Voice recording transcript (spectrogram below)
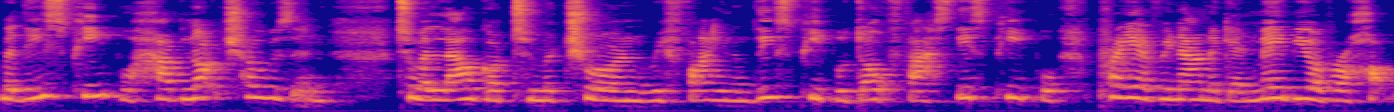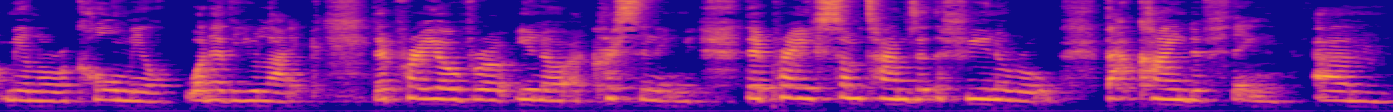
But these people have not chosen to allow God to mature and refine them. These people don't fast. These people pray every now and again, maybe over a hot meal or a cold meal, whatever you like. They pray over, you know, a christening. They pray sometimes at the funeral, that kind of thing. Um,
